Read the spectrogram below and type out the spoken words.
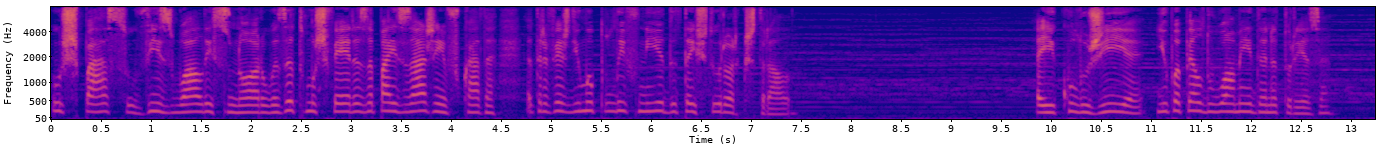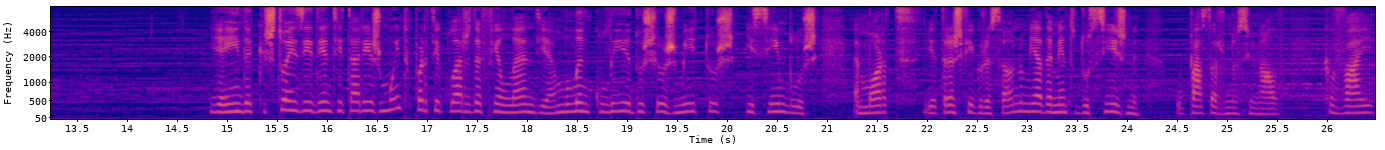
O espaço visual e sonoro, as atmosferas, a paisagem enfocada através de uma polifonia de textura orquestral. A ecologia e o papel do homem e da natureza e ainda questões identitárias muito particulares da Finlândia, a melancolia dos seus mitos e símbolos, a morte e a transfiguração, nomeadamente do cisne, o pássaro nacional, que vai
